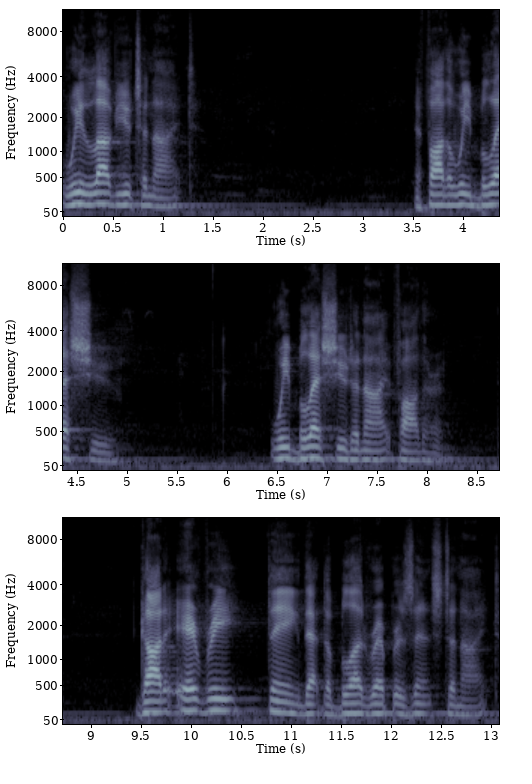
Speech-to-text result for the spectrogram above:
We love you tonight. And Father, we bless you. We bless you tonight, Father. God, everything that the blood represents tonight,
